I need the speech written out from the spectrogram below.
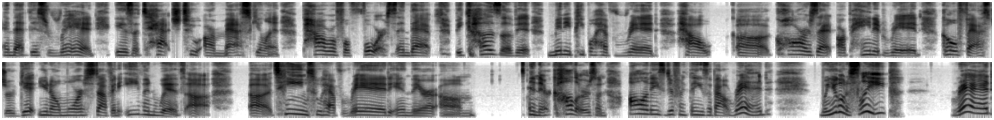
and that this red is attached to our masculine powerful force and that because of it many people have read how uh, cars that are painted red go faster, get you know more stuff, and even with uh, uh, teams who have red in their um, in their colors and all of these different things about red, when you go to sleep, red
